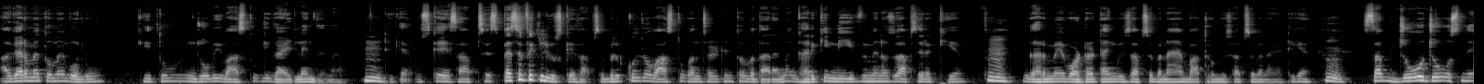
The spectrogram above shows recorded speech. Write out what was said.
अगर मैं तुम्हें बोलूँ कि तुम जो भी वास्तु की गाइडलाइंस है हम्म। ना ठीक है उसके हिसाब से स्पेसिफिकली उसके हिसाब से बिल्कुल जो वास्तु कंसल्टेंट तो बता रहा है ना घर की नींव भी मैंने उस हिसाब से रखी है। हम्म। घर में वाटर टैंक भी हिसाब से बनाया है बाथरूम भी हिसाब से बनाया है ठीक है? हम्म। सब जो जो उसने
